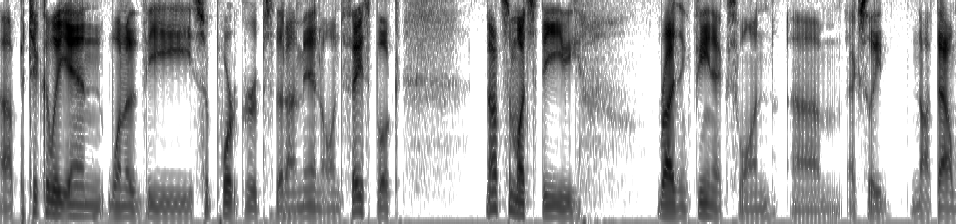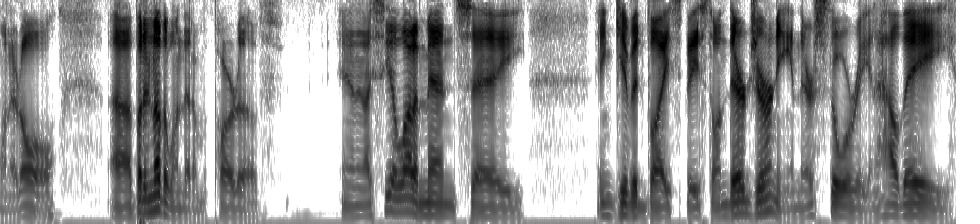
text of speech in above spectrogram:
uh, particularly in one of the support groups that I'm in on Facebook. Not so much the Rising Phoenix one, um, actually, not that one at all, uh, but another one that I'm a part of. And I see a lot of men say and give advice based on their journey and their story and how they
